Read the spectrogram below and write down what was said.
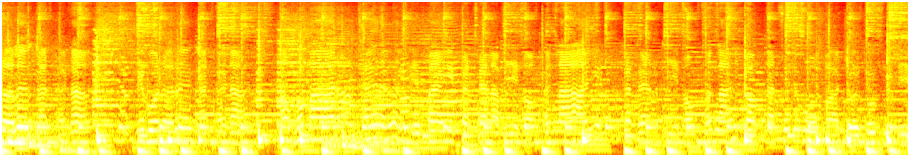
ที่บุญเลิกกันเถอะนะที่บุญเลิกกันเถอะนะเอาเข้ามารับเชิญไปเป็นแฟนพี่น้องทั้งหลายเป็นแฟนพี่น้องทั้งหลายต้องการช่วยดูมาช่วยทุกทีดี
